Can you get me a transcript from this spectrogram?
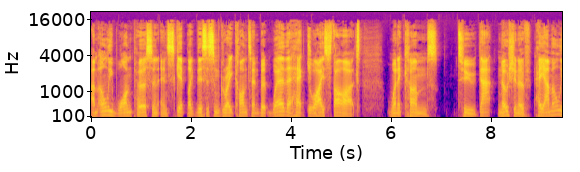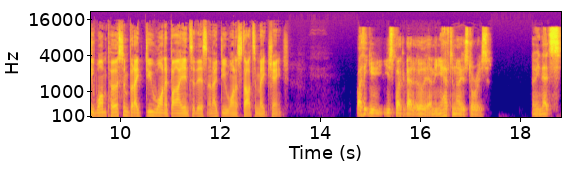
I'm only one person, and skip like this is some great content, but where the heck do I start when it comes to that notion of, hey, I'm only one person, but I do want to buy into this and I do want to start to make change? I think you you spoke about it earlier. I mean, you have to know your stories. I mean, that's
